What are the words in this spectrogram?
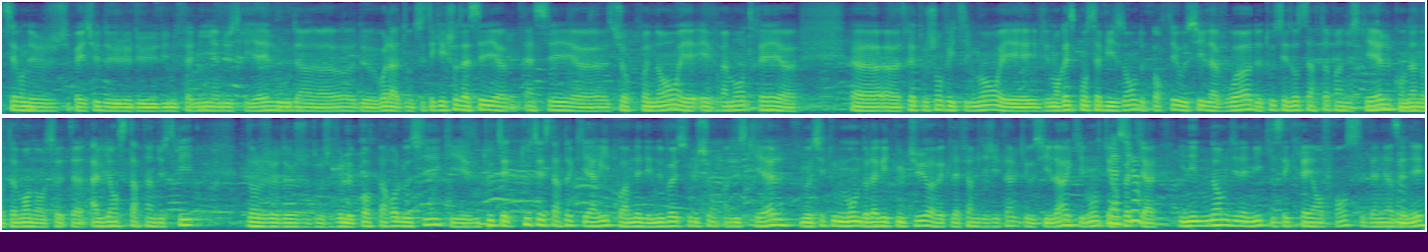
c'est on est, je suis pas issu d'une famille industrielle ou d'un de voilà donc c'était quelque chose assez assez surprenant et, et vraiment très euh, euh, très touchant effectivement et vraiment responsabilisant de porter aussi la voix de tous ces autres startups industrielles qu'on a notamment dans cette alliance Start Industrie dont je, je, veux le porte-parole aussi, qui est toutes ces, toutes ces startups qui arrivent pour amener des nouvelles solutions industrielles, mais aussi tout le monde de l'agriculture avec la ferme digitale qui est aussi là, et qui montre qu'il y a une énorme dynamique qui s'est créée en France ces dernières mm. années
